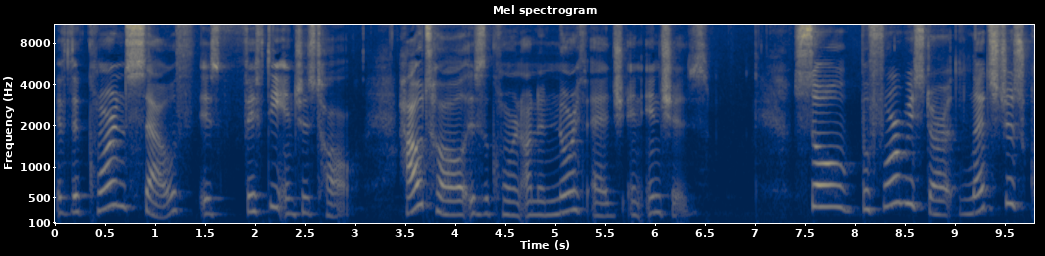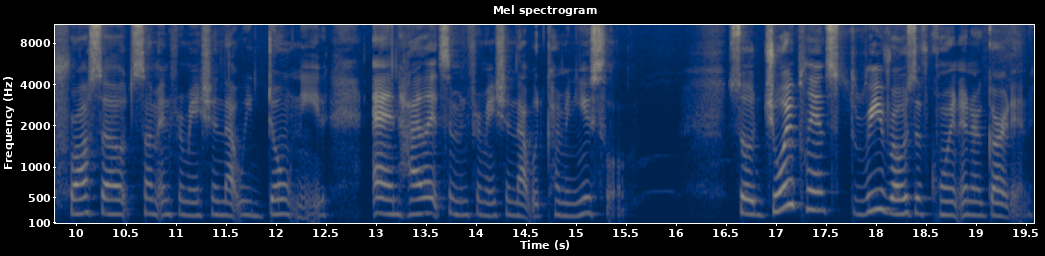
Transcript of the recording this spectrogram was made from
If the corn south is 50 inches tall, how tall is the corn on the north edge in inches? So, before we start, let's just cross out some information that we don't need and highlight some information that would come in useful. So Joy plants three rows of corn in her garden.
